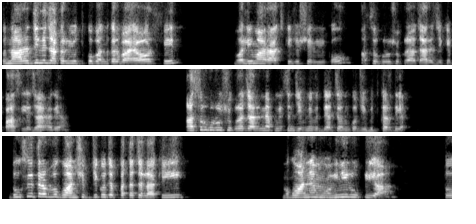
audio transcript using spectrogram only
तो नारद जी ने जाकर युद्ध को बंद करवाया और फिर बलि महाराज के जो शरीर को असुर गुरु शुक्राचार्य जी के पास ले जाया गया। असुर गुरु शुक्राचार्य ने अपनी संजीवनी विद्या से उनको जीवित कर दिया। दूसरी तरफ़ भगवान शिव जी को जब पता चला कि भगवान ने मोहिनी रूप लिया तो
